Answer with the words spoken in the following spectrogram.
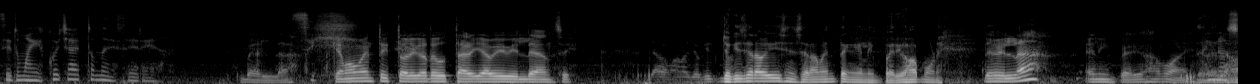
Si tu mamá escucha esto, me deshereda. verdad. Sí. ¿Qué momento histórico te gustaría vivir de Ansi? Ya, mano, yo, yo quisiera vivir sinceramente en el imperio japonés. ¿De verdad? El imperio japonés. De Ay, verdad,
